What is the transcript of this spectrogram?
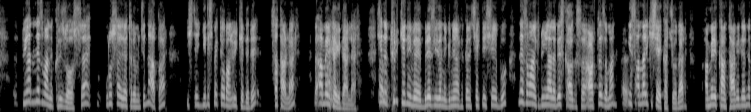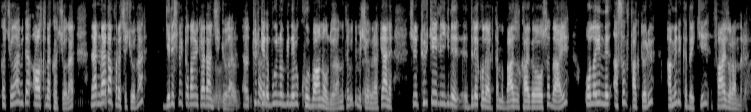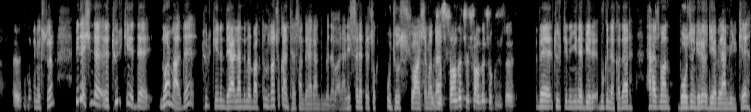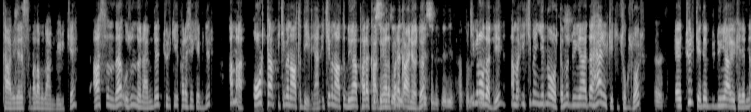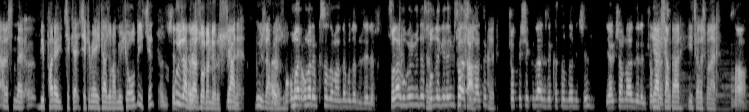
Dünyada ne zaman kriz olsa ulusal yatırımcı ne yapar? İşte gelişmekte olan ülkeleri satarlar ve Amerika'ya giderler. Şimdi Tabii. Türkiye'nin ve Brezilya'nın, Güney Afrika'nın çektiği şey bu. Ne zaman ki dünyada risk algısı arttığı zaman Evet. insanlar iki şeye kaçıyorlar. Amerikan tahvillerine kaçıyorlar bir de altına kaçıyorlar. Yani nereden para çekiyorlar? Gelişmekte olan ülkelerden çekiyorlar. evet. E, Türkiye'de bunun bir nevi kurbanı oluyor. Anlatabildim mi şey Evet. olarak? Yani şimdi Türkiye ile ilgili direkt olarak tabii bazı kaygılar olsa dahi olayın ne- asıl faktörü Amerika'daki faiz oranları. Evet. Bunu demek istiyorum. Bir de şimdi e, Türkiye'de normalde Türkiye'nin değerlendirmeye baktığımız zaman çok enteresan değerlendirme de var. Yani hisse senetleri çok ucuz şu aşamada Ucuz. Şu anda şu anda çok ucuz evet. ve Türkiye'nin yine bir bugüne kadar her zaman borcunu geri ödeyebilen bir ülke, tahvilleri sağlam olan bir ülke. Aslında uzun dönemde Türkiye para çekebilir. Ama ortam 2006 değil. Yani 2006 dünya para ka- dünyada Kesinlikle para değil. kaynıyordu. Kesinlikle değil. Hatırlıyorum. 2010'da değil ama 2020 ortamı dünyada her ülke için çok zor. Evet. E, Türkiye'de dünya ülkelerinin arasında e, bir para çeke, çekmeye ihtiyacı olan bir ülke olduğu için Yani şey- bu yüzden evet. biraz zorlanıyoruz. Yani bu yüzden Evet, biraz zor. umarım, umarım kısa zamanda bu da düzelir. Soner bu bölümün de sonuna gelelim istersen artık. Evet. Çok teşekkürler bize katıldığın için. İyi akşamlar dilerim. Çok İyi mersi. akşamlar, iyi çalışmalar. Sağ ol.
